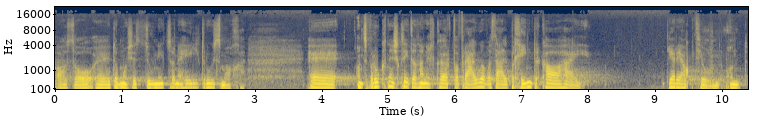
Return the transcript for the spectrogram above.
also äh, da musst jetzt du nicht so einen Hehl draus machen. Äh, und das Verrückte war, das habe ich gehört von Frauen, die selber Kinder hatten, die Reaktion. Und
